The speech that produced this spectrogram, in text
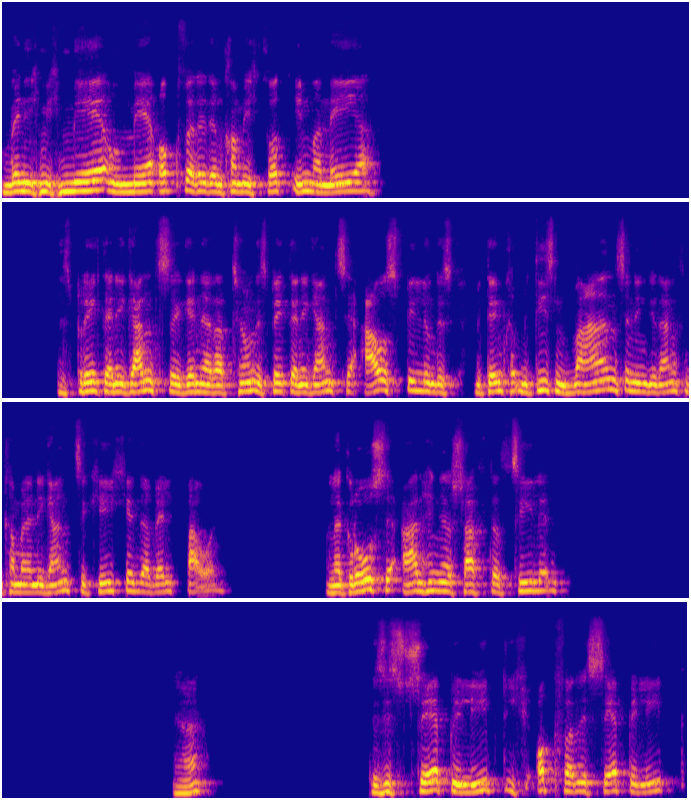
Und wenn ich mich mehr und mehr opfere, dann komme ich Gott immer näher. Das prägt eine ganze Generation, das prägt eine ganze Ausbildung. Das, mit, dem, mit diesen wahnsinnigen Gedanken kann man eine ganze Kirche in der Welt bauen eine große Anhängerschaft erzielen. Ja. Das ist sehr beliebt. Ich opfern ist sehr beliebt.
